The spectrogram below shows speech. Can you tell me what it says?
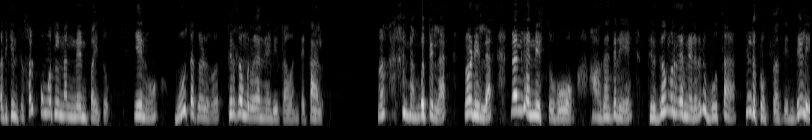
ಅದಕ್ಕಿಂತ ಸ್ವಲ್ಪ ಮೊದಲು ನಂಗೆ ನೆನಪಾಯಿತು. ಏನು ಭೂತಗಳು ತಿರ್ಗಮೃಗ ನಡೀತಾವಂತೆ ಕಾಲು. ನಂಗೆ ಗೊತ್ತಿಲ್ಲ. ನೋಡಿಲ್ಲ ನನಗೆ ಅನ್ನಿಸ್ತು. ಹೋ, ಹಾಗಾದರೆ ಮುರುಗ ನಡೆದ್ರೆ ಭೂತ ಹಿಂದಕ್ಕೆ ಹೋಗ್ತದೆ ಅಂತೇಳಿ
